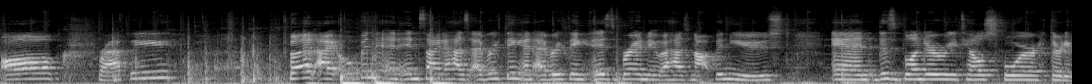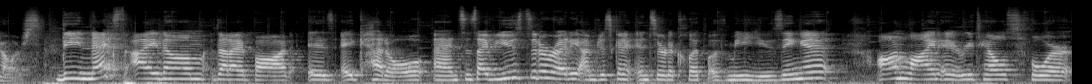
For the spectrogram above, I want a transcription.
all crappy but i opened it and inside it has everything and everything is brand new. It has not been used and this blender retails for $30. The next item that I bought is a kettle and since I've used it already, I'm just gonna insert a clip of me using it. Online, it retails for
